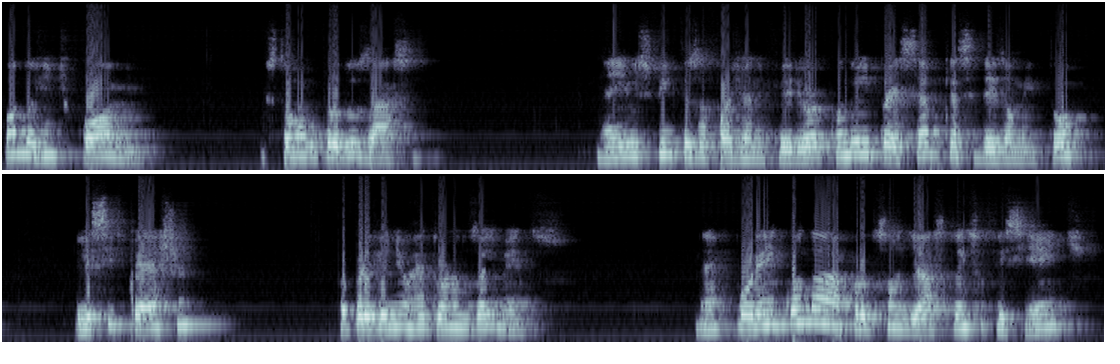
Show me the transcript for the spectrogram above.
quando a gente come, o estômago produz ácido. Né? E o esfíncter esofagiano inferior, quando ele percebe que a acidez aumentou, ele se fecha para prevenir o retorno dos alimentos. Né? Porém, quando a produção de ácido é insuficiente,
